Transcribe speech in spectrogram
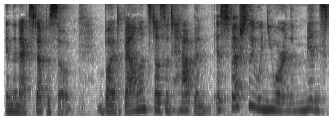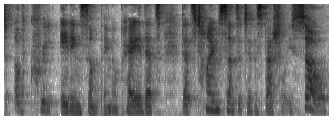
in the next episode. But balance doesn't happen, especially when you are in the midst of creating something, okay? That's that's time sensitive especially. So,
